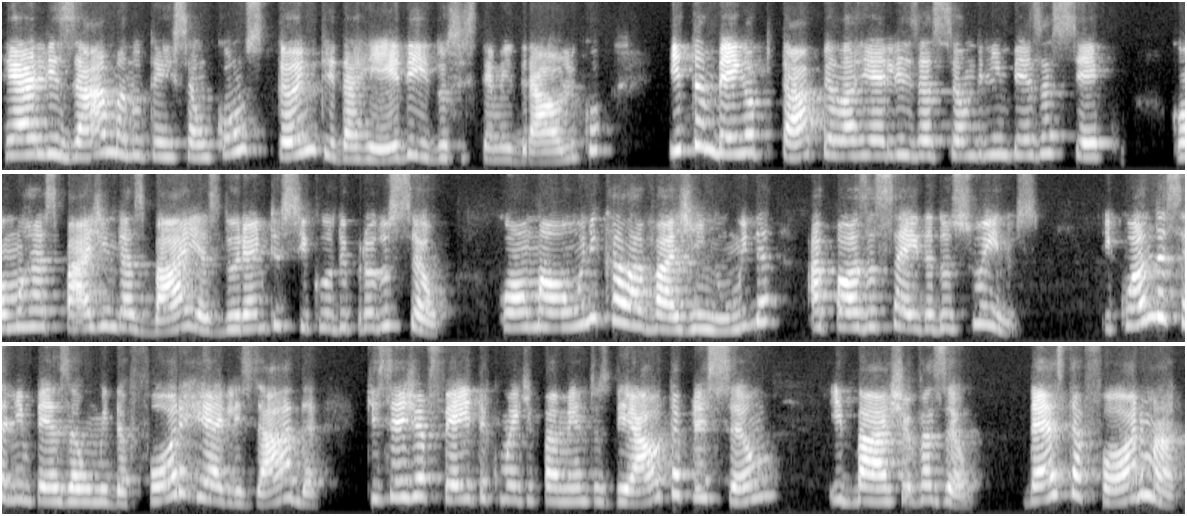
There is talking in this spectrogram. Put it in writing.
Realizar a manutenção constante da rede e do sistema hidráulico e também optar pela realização de limpeza seco, como raspagem das baias durante o ciclo de produção, com uma única lavagem úmida após a saída dos suínos. E quando essa limpeza úmida for realizada, que seja feita com equipamentos de alta pressão e baixa vazão. Desta forma,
